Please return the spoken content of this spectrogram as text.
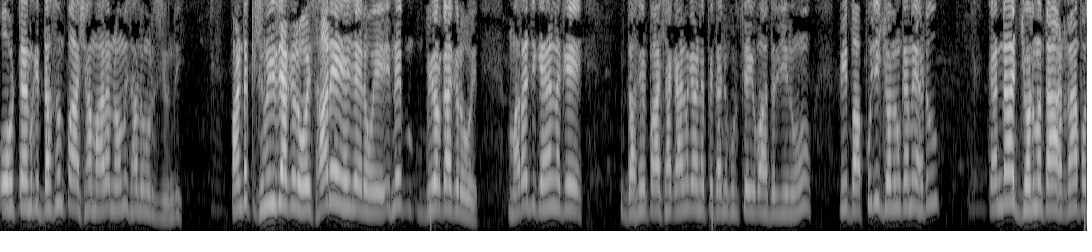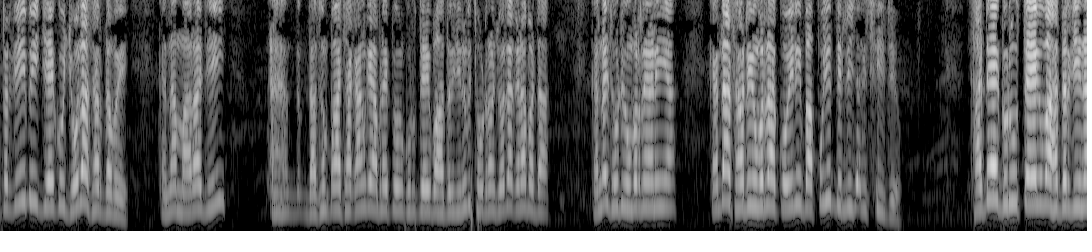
ਉਸ ਟਾਈਮ ਕਿ 10ਵੇਂ ਪਾਸ਼ਾ ਮਹਾਰਾ 9ਵੀਂ ਸਾਲ ਉਮਰ ਸੀ ਹੁੰਦੀ ਪੰਡਤ ਕਸ਼ਮੀਰ ਜਾ ਕੇ ਰੋਏ ਸਾਰੇ ਇਹ ਜਿਹੇ ਰੋਏ ਇਹਨੇ ਬਜ਼ੁਰਗਾਂ ਕੇ ਰੋਏ। ਮਹਾਰਾਜ ਜੀ ਕਹਿਣ ਲੱਗੇ ਦਸਵੇਂ ਪਾਤਸ਼ਾਹ ਕਹਿਣ ਲੱਗੇ ਆਪਣੇ ਪਿਤਾ ਜੀ ਗੁਰੂ ਤੇਗ ਬਹਾਦਰ ਜੀ ਨੂੰ ਵੀ ਬਾਪੂ ਜੀ ਜ਼ੁਲਮ ਕਿਵੇਂ ਹਟੂ? ਕਹਿੰਦਾ ਜ਼ੁਲਮ ਤਾਂ ਹਟਣਾ ਪੁੱਤਰ ਜੀ ਵੀ ਜੇ ਕੋਈ ਯੋਧਾ ਸਰ ਦਵੇ। ਕਹਿੰਦਾ ਮਹਾਰਾਜ ਜੀ ਦਸਵੇਂ ਪਾਤਸ਼ਾਹ ਕਹਿਣਗੇ ਆਪਣੇ ਪਿਓ ਗੁਰੂ ਤੇਗ ਬਹਾਦਰ ਜੀ ਨੂੰ ਵੀ ਤੁਹਾਡੇ ਨਾਲ ਯੋਧਾ ਕਿਹੜਾ ਵੱਡਾ? ਕਹਿੰਦਾ ਜੀ, ਤੁਹਾਡੀ ਉਮਰ ਨਿਆਣੀ ਆ। ਕਹਿੰਦਾ ਸਾਡੀ ਉਮਰ ਦਾ ਕੋਈ ਨਹੀਂ ਬਾਪੂ ਜੀ ਦਿੱਲੀ ਜਾ ਕੇ ਸ਼ਹੀਦ ਦਿਓ। ਸਾਡੇ ਗੁਰੂ ਤੇਗ ਬਹਾਦਰ ਜੀ ਨੇ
